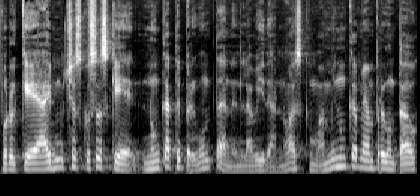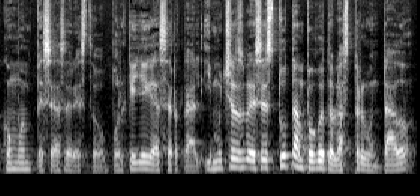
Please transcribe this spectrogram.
porque hay muchas cosas que nunca te preguntan en la vida, ¿no? Es como a mí nunca me han preguntado cómo empecé a hacer esto, por qué llegué a ser tal, y muchas veces tú tampoco te lo has preguntado,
